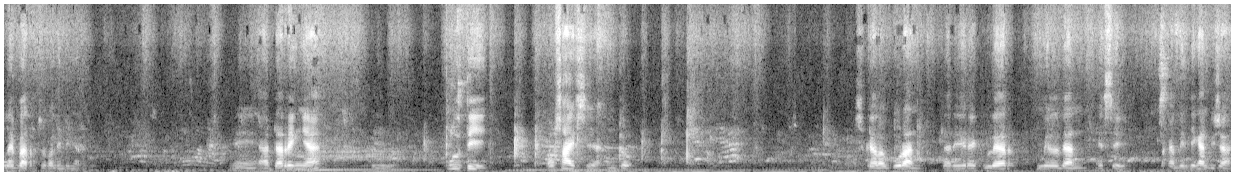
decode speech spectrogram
lebar sobat intinya. Ini ada ringnya multi size ya untuk segala ukuran dari reguler, mil dan SC. Bahkan lintingan bisa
